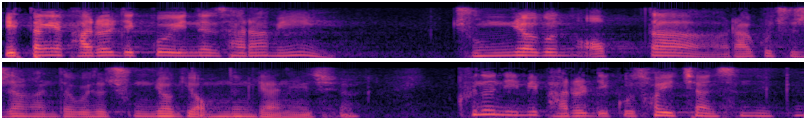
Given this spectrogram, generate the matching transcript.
이 땅에 발을 딛고 있는 사람이 중력은 없다라고 주장한다고 해서 중력이 없는 게 아니죠. 그는 이미 발을 딛고 서 있지 않습니까?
